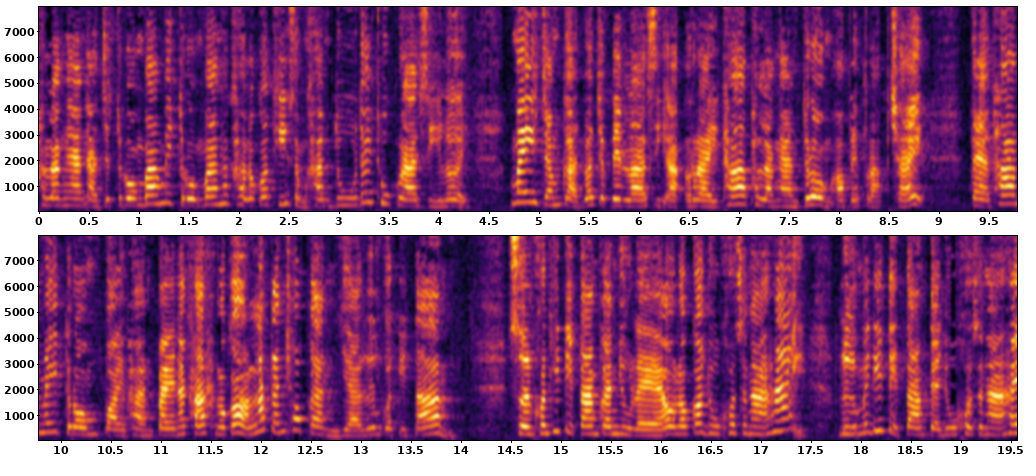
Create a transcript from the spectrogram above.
พลังงานอาจจะตรงบ้างไม่ตรงบ้างนะคะ แล้วก็ที่สำคัญดูได้ทุกราศีเลย ไม่จำกัดว่าจะเป็นราศีอะไรถ้าพลังงานตรงเอาไปปรับใช้ แต่ถ้าไม่ตรงปล่อยผ่านไปนะคะ แล้วก็รักกันชอบกันอย่าลืมกดติดตาม ส่วนคนที่ติดตามกันอยู่แล้ว แล้วก็ดูโฆษณาให้ หรือไม่ได้ติดตามแต่ดูโฆษณาให้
